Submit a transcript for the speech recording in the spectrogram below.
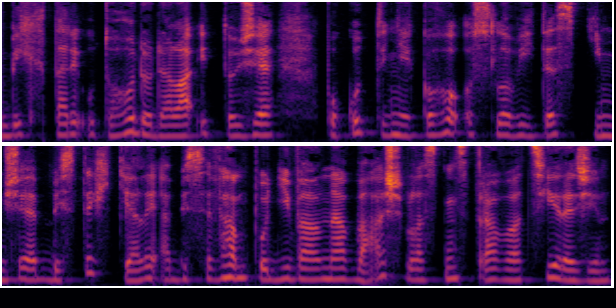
bych tady u toho dodala i to, že pokud někoho oslovíte s tím, že byste chtěli, aby se vám podíval na váš vlastní stravovací režim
